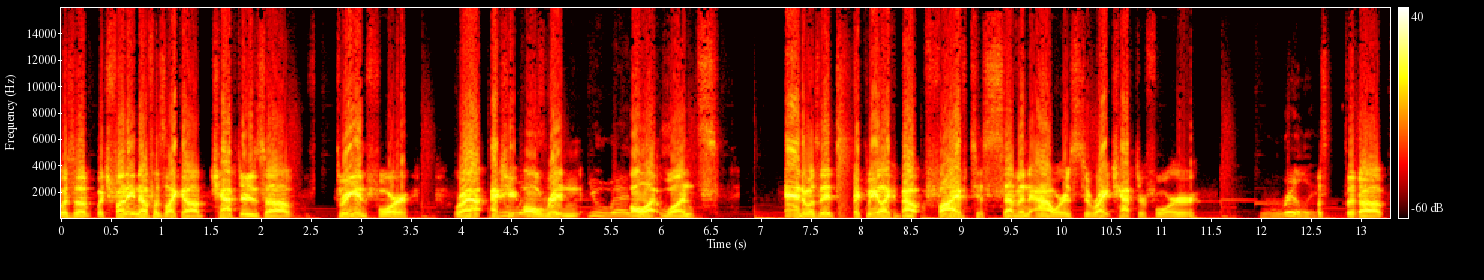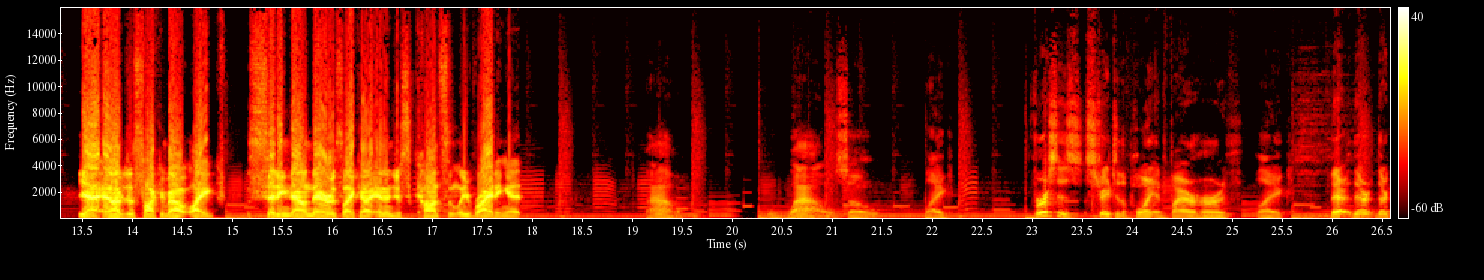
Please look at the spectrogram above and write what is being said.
was a which funny enough was like uh chapters uh three and four were a- actually all written all at once and it was it took me like about five to seven hours to write chapter four Really? But, uh, yeah, and I'm just talking about like sitting down there is like, uh, and then just constantly writing it. Wow. Wow. So, like, versus straight to the point and Fire Hearth, like, they're they're they're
